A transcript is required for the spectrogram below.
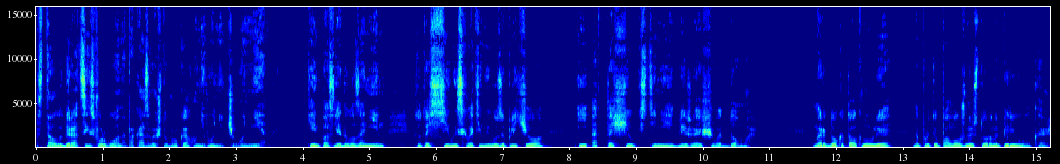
стал выбираться из фургона, показывая, что в руках у него ничего нет. Кейн последовал за ним. Кто-то с силой схватил его за плечо и оттащил к стене ближайшего дома. Мердока толкнули на противоположную сторону переулка.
